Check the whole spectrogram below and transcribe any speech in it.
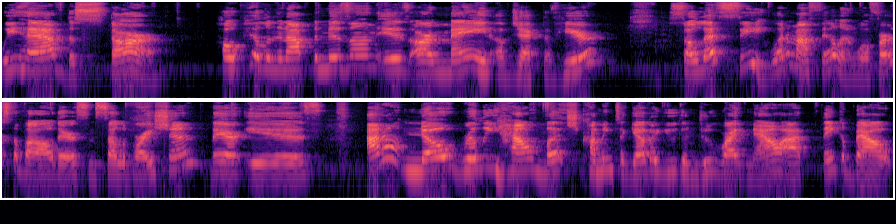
We have the star. Hope, healing, and optimism is our main objective here. So let's see. What am I feeling? Well, first of all, there's some celebration. There is, I don't know really how much coming together you can do right now. I think about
